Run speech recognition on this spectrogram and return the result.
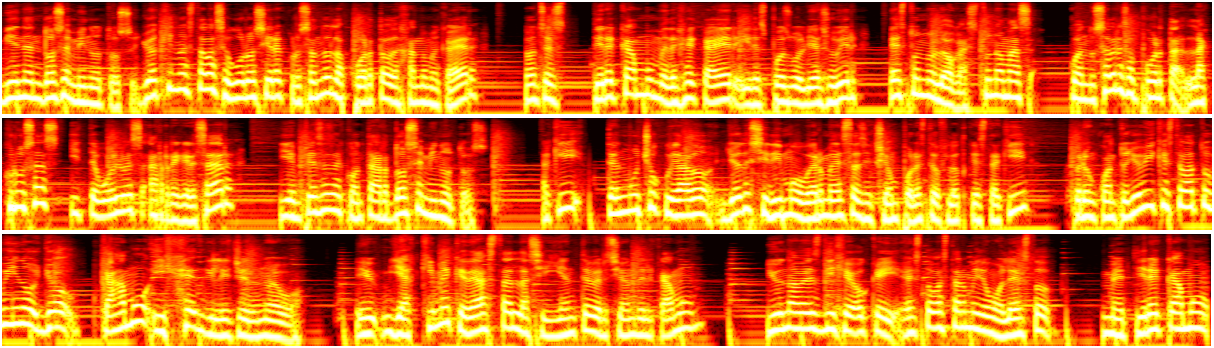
vienen 12 minutos. Yo aquí no estaba seguro si era cruzando la puerta o dejándome caer. Entonces, tiré camo, me dejé caer y después volví a subir. Esto no lo hagas. Tú nada más, cuando se abre esa puerta, la cruzas y te vuelves a regresar y empiezas a contar 12 minutos. Aquí, ten mucho cuidado. Yo decidí moverme de esta sección por este flot que está aquí. Pero en cuanto yo vi que este vato vino, yo camo y head glitch de nuevo. Y, y aquí me quedé hasta la siguiente versión del camo. Y una vez dije, ok, esto va a estar medio molesto. Me tiré camo,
